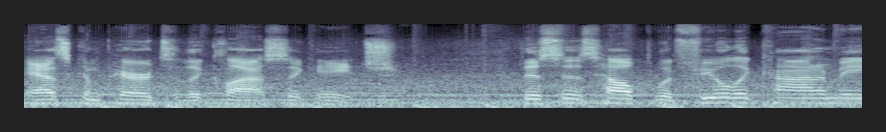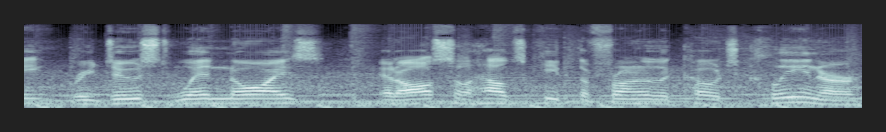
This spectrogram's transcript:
as compared to the Classic H. This has helped with fuel economy, reduced wind noise. It also helps keep the front of the coach cleaner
